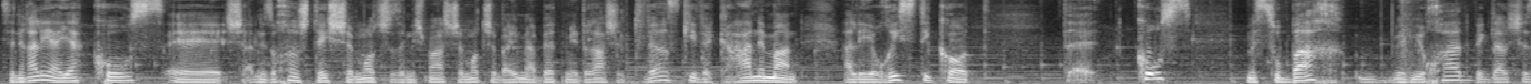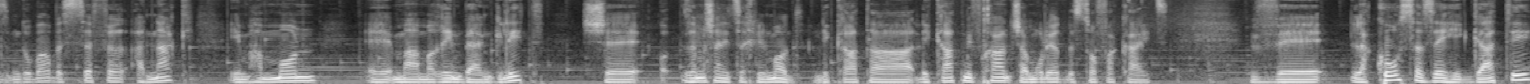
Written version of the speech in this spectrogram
זה נראה לי היה קורס, אה, שאני זוכר שתי שמות, שזה נשמע שמות שבאים מהבית מדרש, של טברסקי וכהנמן, על איוריסטיקות. אה, קורס מסובך במיוחד בגלל שזה מדובר בספר ענק עם המון אה, מאמרים באנגלית, שזה מה שאני צריך ללמוד לקראת, ה, לקראת מבחן שאמור להיות בסוף הקיץ. ולקורס הזה הגעתי,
